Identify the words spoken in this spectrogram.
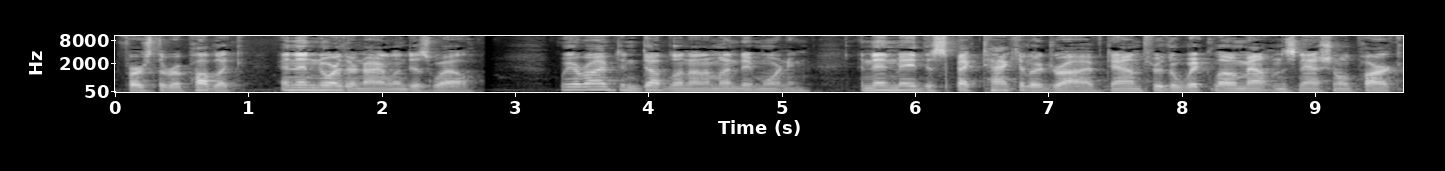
first the Republic and then Northern Ireland as well. We arrived in Dublin on a Monday morning and then made the spectacular drive down through the Wicklow Mountains National Park,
